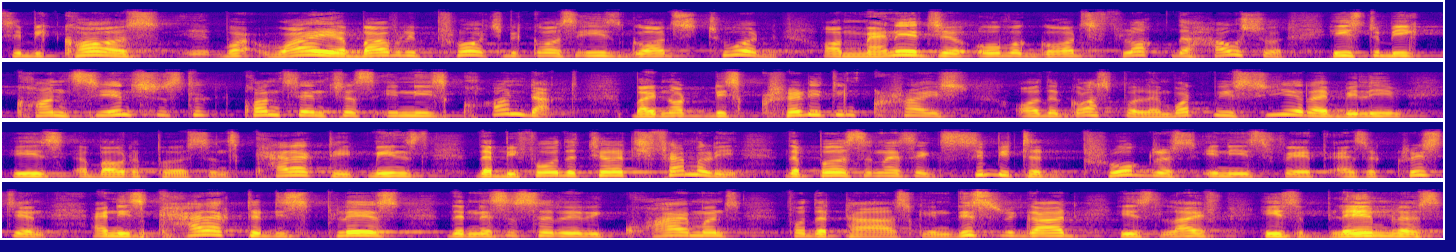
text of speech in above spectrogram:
See, because, why above reproach? Because he is God's steward or manager over God's flock, the household. He is to be conscientious, conscientious in his conduct by not discrediting Christ or the gospel. And what we see here, I believe, is about a person's character. It means that before the church family, the person has exhibited progress in his faith as a Christian, and his character displays the necessary requirements for the task. In this regard, his life, he is blameless.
